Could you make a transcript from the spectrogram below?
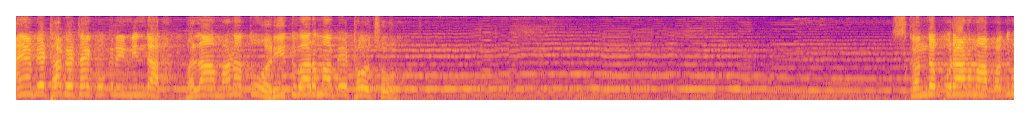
અહીંયા બેઠા બેઠા કોકની નિંદા, ભલા માણા તું હરિદ્વારમાં બેઠો છો. સ્કંદ પુરાણમાં, પદ્મ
